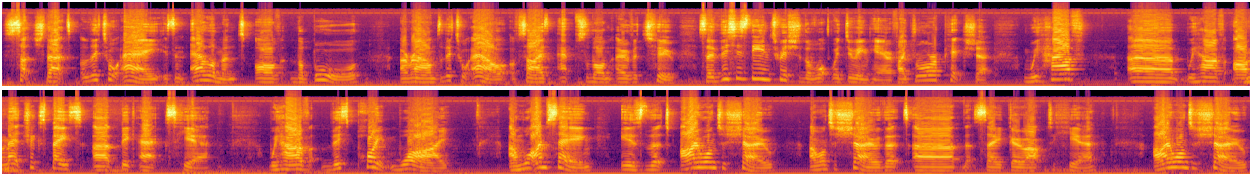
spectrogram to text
such that little a is an element of the ball around little l of size epsilon over 2. So this is the intuition of what we're doing here. If I draw a picture, we have uh, we have our metric space uh, big X here. We have this point Y, and what I'm saying is that I want to show I want to show that uh, let's say go out to here. I want to show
